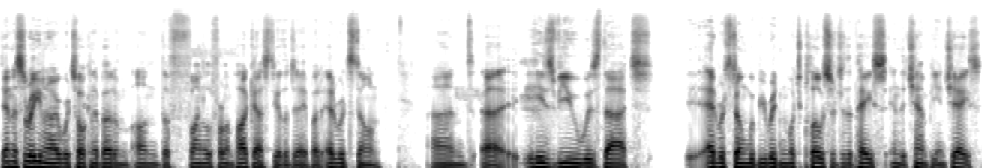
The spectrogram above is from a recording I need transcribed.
Dennis Regan and I were talking about him on the Final Furlong podcast the other day about Edwardstone. and uh, his view was that Edwardstone would be ridden much closer to the pace in the champion chase.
